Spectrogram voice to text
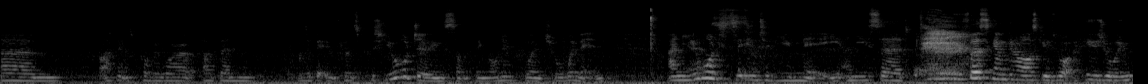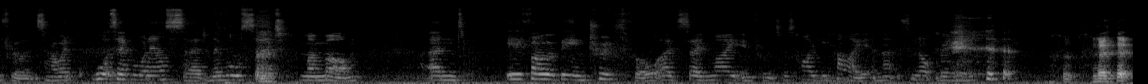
Um, I think that's probably where I, I then was a bit influenced because you're doing something on influential women, and you Yes. wanted to interview me, and you said the first thing I'm going to ask you is what who's your influence, and I went what's everyone else said, and they've all said my mum, and if I were being truthful, I'd say my influence was Heidi High, and that's not really. hey,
